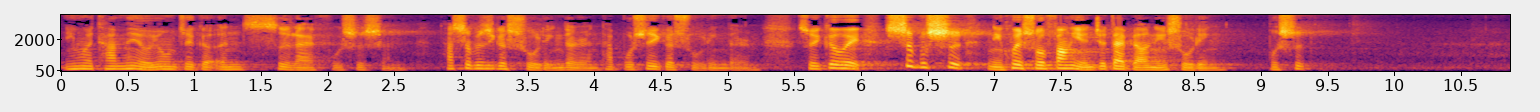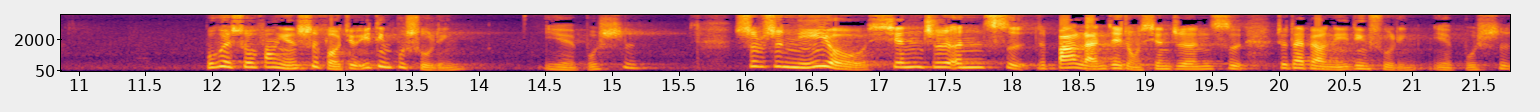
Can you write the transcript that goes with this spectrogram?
因为他没有用这个恩赐来服侍神。他是不是一个属灵的人？他不是一个属灵的人。所以各位，是不是你会说方言就代表你属灵？不是。不会说方言是否就一定不属灵？也不是。是不是你有先知恩赐？这巴兰这种先知恩赐，就代表你一定属灵？也不是。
